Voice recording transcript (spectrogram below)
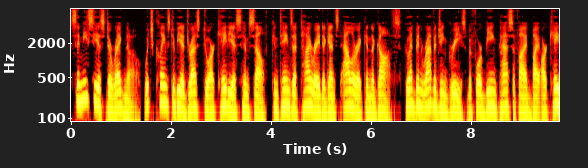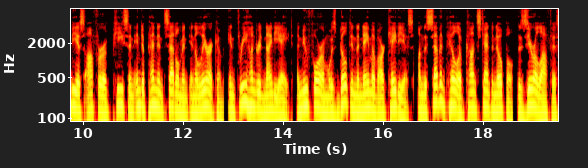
Synesius de Regno, which claims to be addressed to Arcadius himself, contains a tirade against Alaric and the Goths, who had been ravaging Greece before being pacified by Arcadius' offer of peace and independent settlement in Illyricum. In 398, a new forum was built in the name of Arcadius, on the seventh hill of Constantinople, the Xerolophus,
